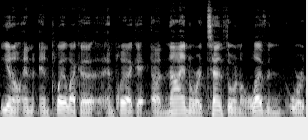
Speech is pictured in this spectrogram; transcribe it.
you know, and and play like a and play like a, a nine or a tenth or an eleven or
